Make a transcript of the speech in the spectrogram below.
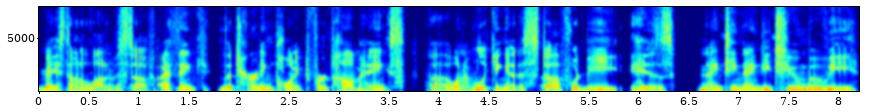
based on a lot of his stuff. I think the turning point for Tom Hanks uh, when I'm looking at his stuff would be his 1992 movie,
